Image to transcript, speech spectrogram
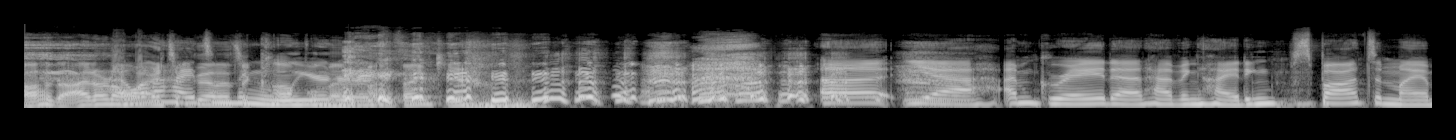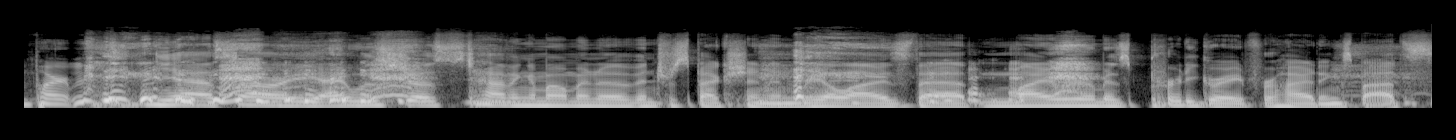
I don't know I why I wanna took that as a something compliment. Thank you. uh, yeah, I'm great at having hiding spots in my apartment. yeah, sorry. I was just having a moment of introspection and realized that my room is pretty great for hiding spots.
